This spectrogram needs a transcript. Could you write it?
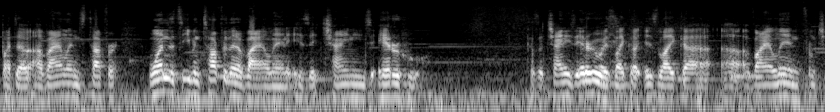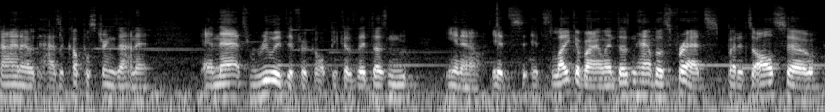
But a, a violin's tougher. One that's even tougher than a violin is a Chinese erhu. Because a Chinese erhu is like a, is like a, a violin from China that has a couple strings on it, and that's really difficult because it doesn't, you know, it's it's like a violin, doesn't have those frets, but it's also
